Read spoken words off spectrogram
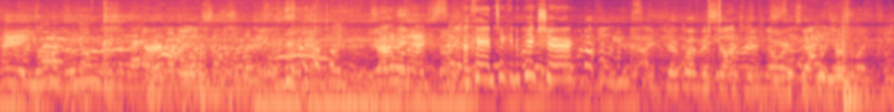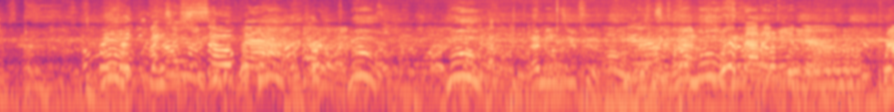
Hey, you want to move? Everybody, let's You don't want to accident. Okay, I'm taking a picture. I took one Versace, there's nowhere exactly. so bad. Move! Move! That means you too. You're a bad idea here. Wait,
